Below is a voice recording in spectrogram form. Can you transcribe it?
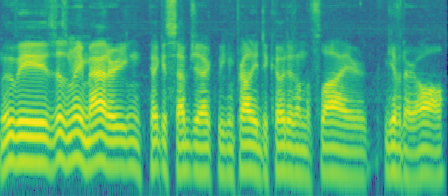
movies. It doesn't really matter. You can pick a subject. We can probably decode it on the fly or give it our all.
